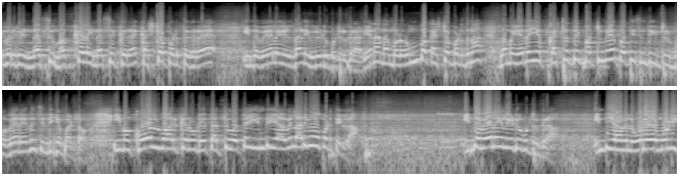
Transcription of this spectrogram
இவர்கள் நசு மக்களை நசுக்கிற கஷ்டப்படுத்துகிற இந்த வேலையில் தான் இவர் ஈடுபட்டிருக்கிறார். ஏன்னா நம்மளை ரொம்ப கஷ்டப்படுத்தினா நம்ம எதையும் கஷ்டத்தை மட்டுமே பத்தி சிந்திக்கிட்டு இருப்போம். வேற எதுவும் சிந்திக்க மாட்டோம். இவன் கோல் வார்க்கருடைய தத்துவத்தை இந்தியாவில் அறிமுகப்படுத்திடலாம். இந்த வேலையில் ஈடுபட்டிருக்கிறார். இந்தியாவில் ஒரே மொழி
